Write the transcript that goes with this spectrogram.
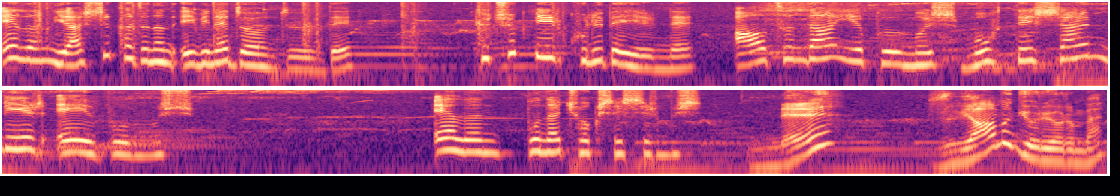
Alan yaşlı kadının evine döndüğünde küçük bir kulübe yerine altından yapılmış muhteşem bir ev bulmuş. Alan buna çok şaşırmış. Ne? Rüya mı görüyorum ben?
